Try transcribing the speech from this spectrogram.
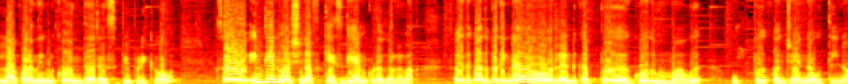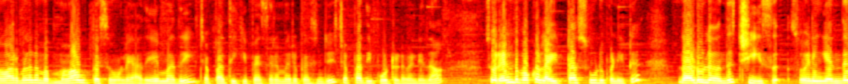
எல்லா குழந்தைங்களுக்கும் இந்த ரெசிபி பிடிக்கும். ஸோ இந்தியன் வெர்ஷன் ஆஃப் கேசடியான்னு கூட சொல்லலாம். ஸோ இதுக்கு வந்து பார்த்திங்கன்னா ஒரு ரெண்டு கப்பு கோதுமை மாவு உப்பு கொஞ்சம் எண்ணெய் ஊற்றி நார்மலாக நம்ம மாவு பிசைவோம் இல்லையா? அதே மாதிரி சப்பாத்திக்கு பிசைகிற மாதிரி பிசைஞ்சு சப்பாத்தி போட்டுட வேண்டியதான் ஸோ ரெண்டு பக்கம் லைட்டாக சூடு பண்ணிவிட்டு நடுவில் வந்து சீஸ் ஸோ நீங்கள் எந்த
